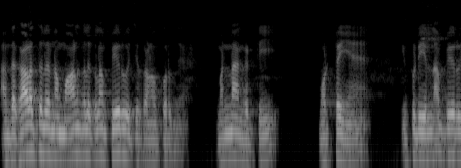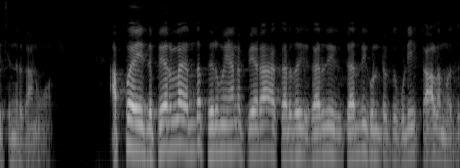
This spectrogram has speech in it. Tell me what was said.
அந்த காலத்தில் நம்ம ஆளுங்களுக்கெல்லாம் பேர் வச்சுருக்கானோ பாருங்க. மண்ணாங்கட்டி மொட்டையன் இப்படியெல்லாம் பேர் வச்சுருந்துருக்கானுவோம் அப்போ இந்த பேரெல்லாம் இருந்தால் பெருமையான பேராக கருது கருதி கருதி கொண்டிருக்கக்கூடிய காலம் அது.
